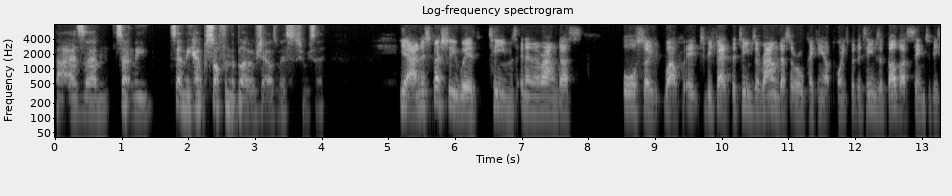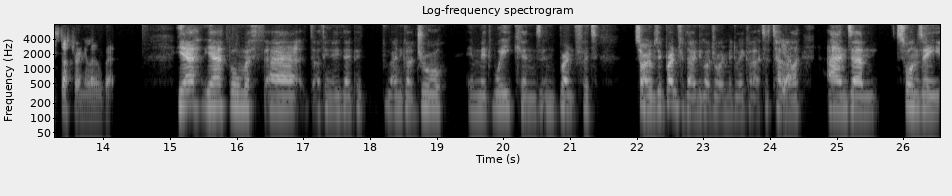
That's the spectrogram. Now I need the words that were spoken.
that has um, certainly certainly helped soften the blow of João's miss, should we say? Yeah, and especially with teams in and around us also, well, it, to be fair, the teams around us are all picking up points, but the teams above us seem to be stuttering a little bit. Yeah, yeah. Bournemouth, uh, I think they, they only got a draw in midweek, and and Brentford. Sorry, was it Brentford that only got a draw in midweek? I had to tell yeah. a lie. And um, Swansea,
